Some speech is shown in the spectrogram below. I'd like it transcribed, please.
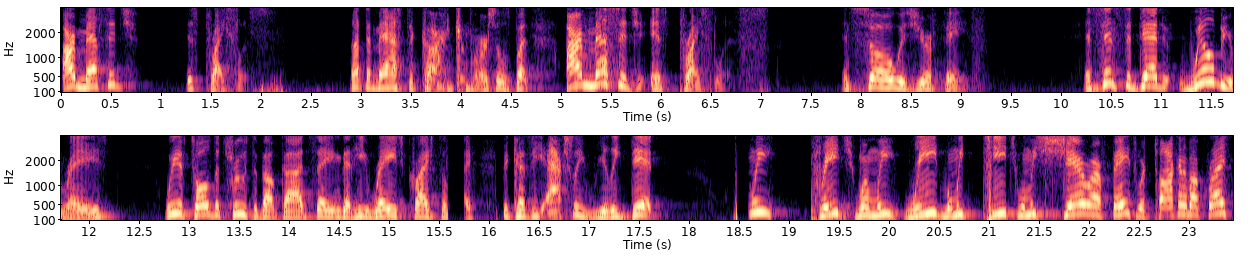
our message is priceless. Not the MasterCard commercials, but our message is priceless. And so is your faith. And since the dead will be raised, we have told the truth about God, saying that He raised Christ to life because He actually really did. When we preach, when we read, when we teach, when we share our faith, we're talking about Christ,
